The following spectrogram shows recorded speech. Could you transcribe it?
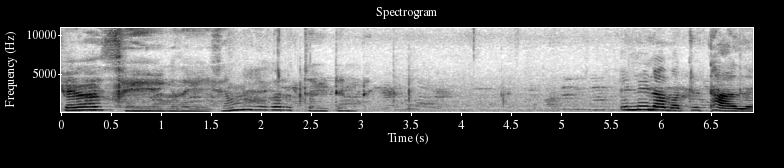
Guys, ഏകദേശം കറക്റ്റായിട്ടുണ്ട് ഇനി നമുക്ക് താഴെ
